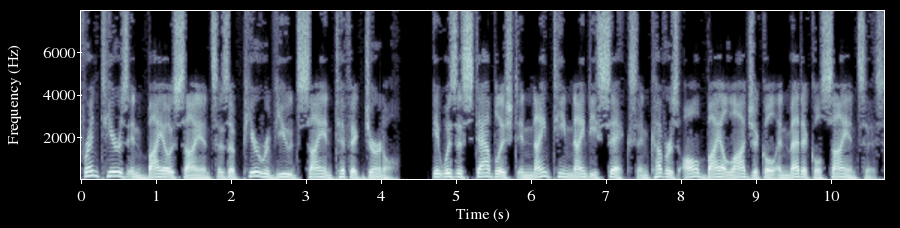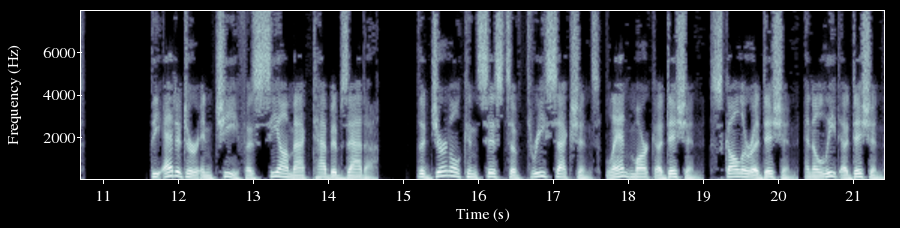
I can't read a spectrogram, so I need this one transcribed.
Frontiers in Bioscience is a peer-reviewed scientific journal. It was established in 1996 and covers all biological and medical sciences. The editor-in-chief is Siamak Tabibzadeh. The journal consists of three sections, Landmark Edition, Scholar Edition, and Elite Edition,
